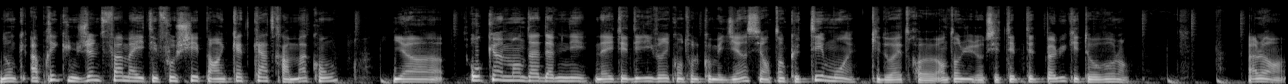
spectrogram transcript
Donc, après qu'une jeune femme a été fauchée par un 4x4 à Mâcon, y a aucun mandat d'amener n'a été délivré contre le comédien. C'est en tant que témoin qui doit être euh, entendu. Donc, c'était peut-être pas lui qui était au volant. Alors,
